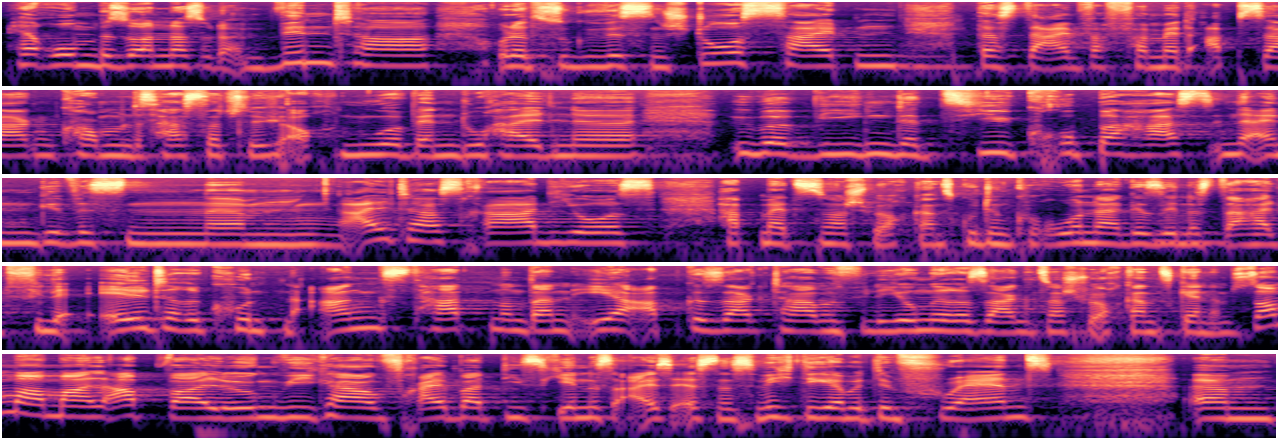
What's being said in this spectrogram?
herum besonders oder im Winter oder zu gewissen Stoßzeiten, dass da einfach vermehrt Absagen kommen. Das hast du natürlich auch nur, wenn du halt eine überwiegende Zielgruppe hast in einem gewissen ähm, Altersradius. Hat man jetzt zum Beispiel auch ganz gut in Corona gesehen, dass da halt viele ältere Kunden Angst hatten und dann eher abgesagt haben. Und viele Jüngere sagen zum Beispiel auch ganz gerne im Sommer mal ab, weil irgendwie Ahnung, Freibad, dies, jenes, Eis essen ist wichtiger mit den Friends. Ähm,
